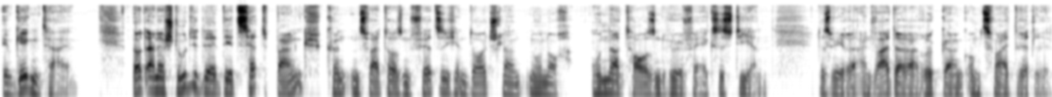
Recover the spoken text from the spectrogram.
im Gegenteil. Laut einer Studie der DZ Bank könnten 2040 in Deutschland nur noch 100.000 Höfe existieren. Das wäre ein weiterer Rückgang um zwei Drittel.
